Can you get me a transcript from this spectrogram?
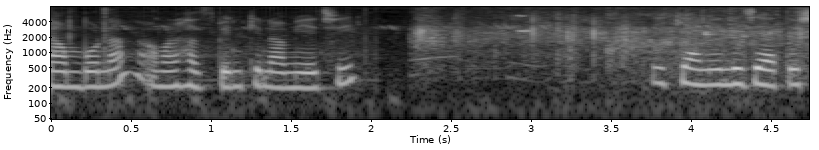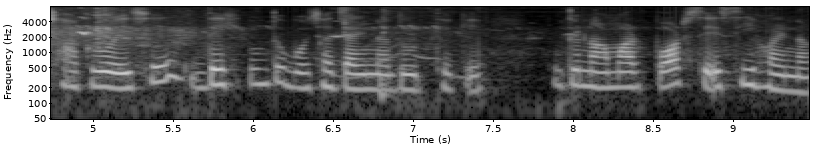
নামবো না। আমার হাজব্যান্ডকে নামিয়েছি। এই ক্যানেলে যে এত শাক রয়েছে দেখে কিন্তু বোঝা যায় না দূর থেকে। কিন্তু নামার পর শেষই হয় না।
